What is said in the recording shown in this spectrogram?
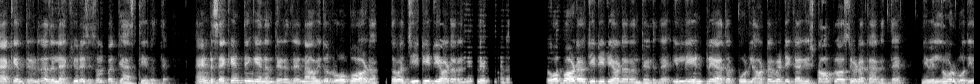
ಯಾಕೆ ಅಂತ ಹೇಳಿದ್ರೆ ಅದರಲ್ಲಿ ಅಕ್ಯುರೇಸಿ ಸ್ವಲ್ಪ ಜಾಸ್ತಿ ಇರುತ್ತೆ. ಅಂಡ್ ಸೆಕೆಂಡ್ ಥಿಂಗ್ ಏನಂತ ಹೇಳಿದ್ರೆ ನಾವು ಇದು ರೋಬೋ ಆರ್ಡರ್ ಅಥವಾ ಜಿ ಟಿ ಟಿ ಆರ್ಡರ್ ಅನ್ನು ಪ್ಲೇಸ್ ಮಾಡೋದು. Robo order G T T order ಅಂತ ಹೇಳಿದ್ರೆ, ಇಲ್ಲಿ ಎಂಟ್ರಿ ಆದ ಕೂಡಲೇ ಆಟೋಮೆಟಿಕ್ ಆಗಿ ಸ್ಟಾಪ್ ಲಾಸ್ ಇಡೋಕ್ಕಾಗುತ್ತೆ. ನೀವು ಇಲ್ಲಿ ನೋಡ್ಬೋದು ಈ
